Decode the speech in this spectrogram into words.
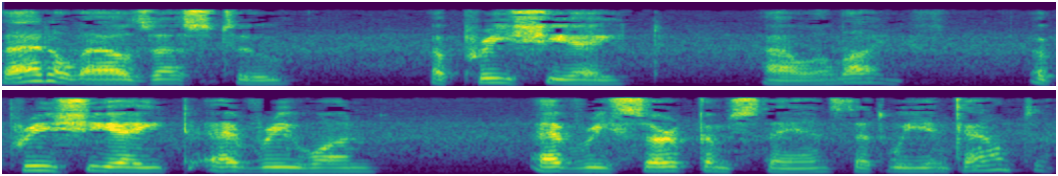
That allows us to appreciate our life, appreciate everyone, every circumstance that we encounter.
